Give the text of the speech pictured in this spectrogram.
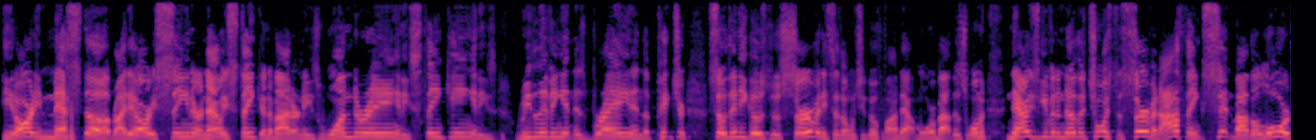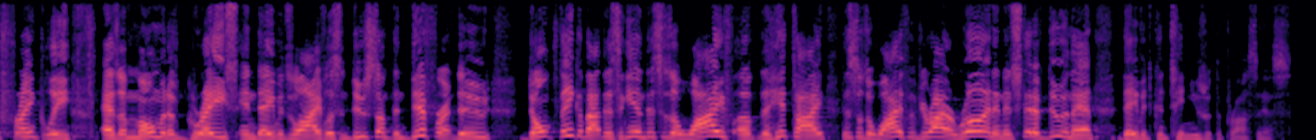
He had already messed up, right? He'd already seen her, and now he's thinking about her, and he's wondering, and he's thinking, and he's reliving it in his brain and the picture. So then he goes to a servant. He says, I want you to go find out more about this woman. Now he's given another choice. To servant, I think, sent by the Lord, frankly, as a moment of grace in David's life. Listen, do something different, dude. Don't think about this again. This is a wife of the Hittite. This is a wife of Uriah. Run. And instead of doing that, David continues with the process.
